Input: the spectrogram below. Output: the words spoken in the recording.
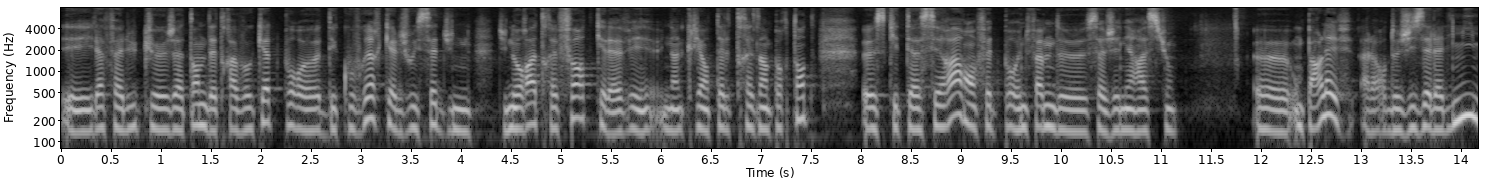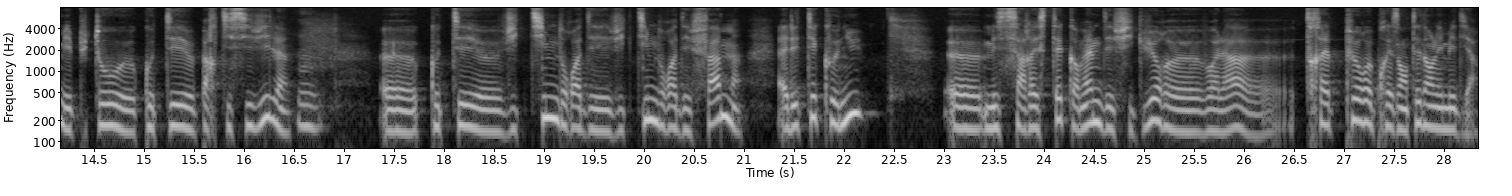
et il a fallu que j'attende d'être avocate pour euh, découvrir qu'elle jouissait d'une d'une aura très forte, qu'elle avait une clientèle très importante, euh, ce qui était assez rare en fait pour une femme de sa génération. Euh, on parlait alors de Gisèle Halimi, mais plutôt côté partie civile. Mm. Euh, côté euh, victime, droit des victimes, droit des femmes, elle était connue. Euh, mais ça restait quand même des figures voilà, très peu représentées dans les médias.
